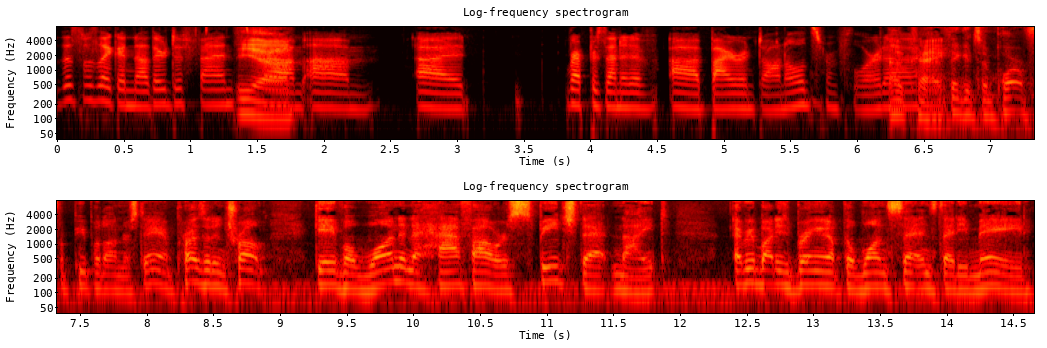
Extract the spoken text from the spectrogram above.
this was like another defense Yeah. from um, uh, Representative uh, Byron Donalds from Florida. Okay. I think it's important for people to understand. President Trump gave a one and a half hour speech that night. Everybody's bringing up the one sentence that he made.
